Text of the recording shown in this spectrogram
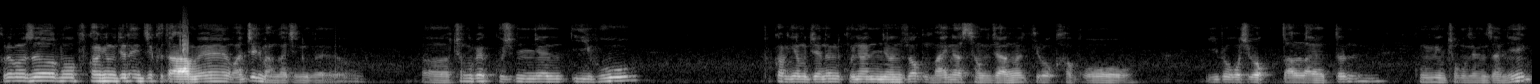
그러면서 뭐 북한 경제는 이제 그 다음에 완전히 망가지는 거예요. 어, 1990년 이후 북한 경제는 9년 연속 마이너스 성장을 기록하고 250억 달러였던 국민 총생산이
